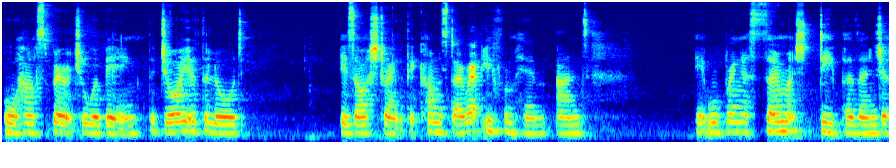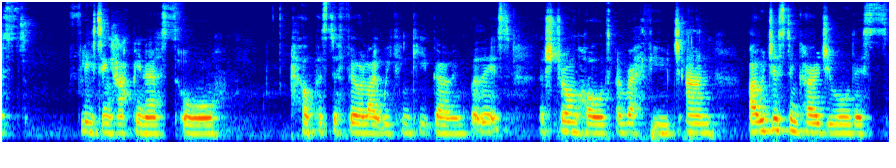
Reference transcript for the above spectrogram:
or how spiritual we're being. The joy of the Lord is our strength. It comes directly from Him and it will bring us so much deeper than just fleeting happiness or help us to feel like we can keep going. But it's a stronghold, a refuge, and I would just encourage you all this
